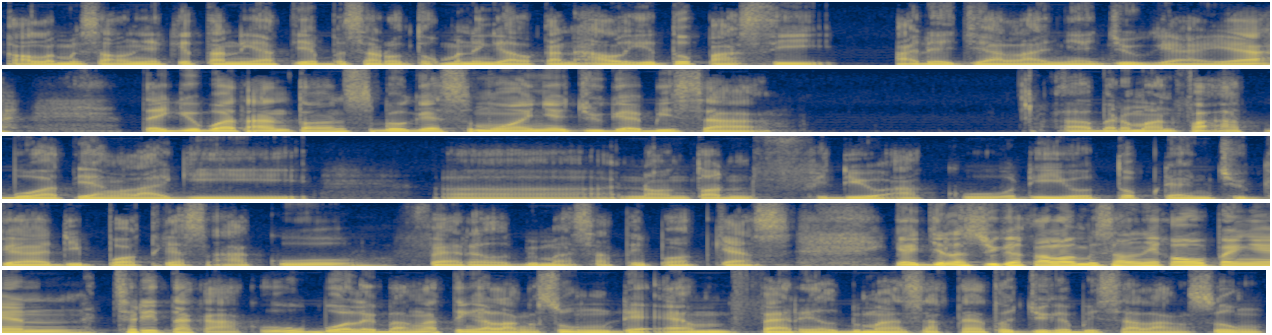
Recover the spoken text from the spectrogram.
kalau misalnya kita niatnya besar untuk meninggalkan hal itu pasti ada jalannya juga ya. Thank you buat Anton, semoga semuanya juga bisa uh, bermanfaat buat yang lagi uh, nonton video aku di YouTube dan juga di podcast aku Feral Bima Sakti Podcast. Ya jelas juga kalau misalnya kamu pengen cerita ke aku, boleh banget tinggal langsung DM Feral Bima Sakti atau juga bisa langsung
